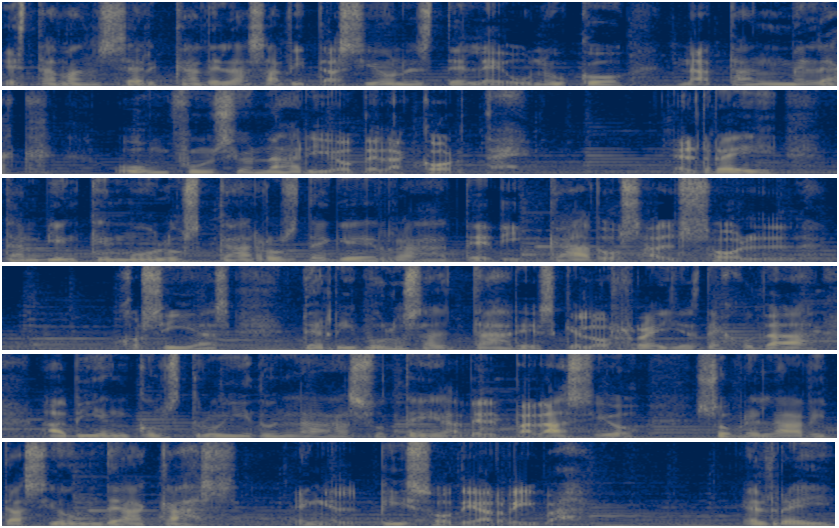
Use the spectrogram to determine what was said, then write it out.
estaban cerca de las habitaciones del eunuco Natán Melech, un funcionario de la corte. El rey también quemó los carros de guerra dedicados al sol. Josías derribó los altares que los reyes de Judá habían construido en la azotea del palacio sobre la habitación de Acaz en el piso de arriba. El rey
